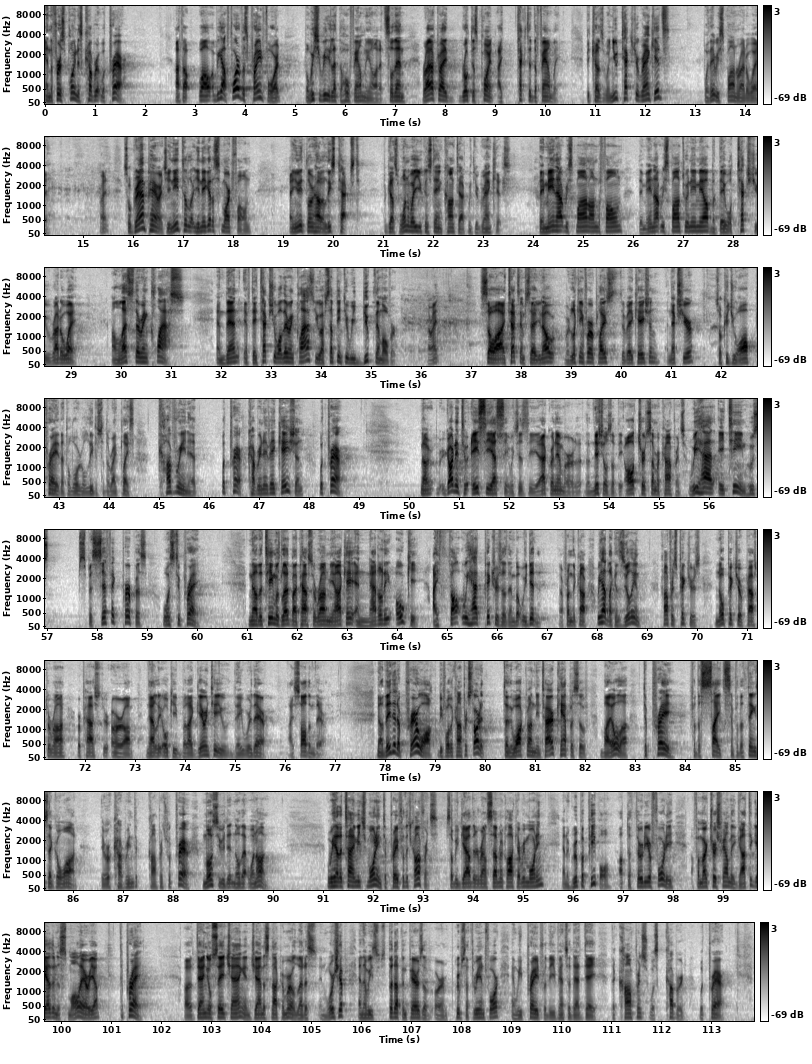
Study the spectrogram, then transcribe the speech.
And the first point is cover it with prayer. I thought, well, we got four of us praying for it, but we should really let the whole family on it. So then, right after I wrote this point, I texted the family. Because when you text your grandkids, boy, they respond right away. Right? So, grandparents, you need to you need to get a smartphone, and you need to learn how to at least text, because one way you can stay in contact with your grandkids. They may not respond on the phone, they may not respond to an email, but they will text you right away, unless they're in class. And then, if they text you while they're in class, you have something to rebuke them over. All right? So I texted them, said, you know, we're looking for a place to vacation next year. So could you all pray that the Lord will lead us to the right place? covering it with prayer, covering a vacation with prayer. Now, regarding to ACSC, which is the acronym or the initials of the All Church Summer Conference, we had a team whose specific purpose was to pray. Now, the team was led by Pastor Ron Miyake and Natalie Oki. I thought we had pictures of them, but we didn't uh, from the conference. We had like a zillion conference pictures, no picture of Pastor Ron or Pastor or um, Natalie Oki, but I guarantee you they were there. I saw them there. Now, they did a prayer walk before the conference started. So they walked around the entire campus of Biola to pray for the sites and for the things that go on. They were covering the conference with prayer. Most of you didn't know that went on. We had a time each morning to pray for the conference. So we gathered around 7 o'clock every morning, and a group of people, up to 30 or 40 from our church family, got together in a small area to pray. Uh, Daniel Chang and Janice Nakamura led us in worship, and then we split up in pairs of, or in groups of three and four, and we prayed for the events of that day. The conference was covered with prayer.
